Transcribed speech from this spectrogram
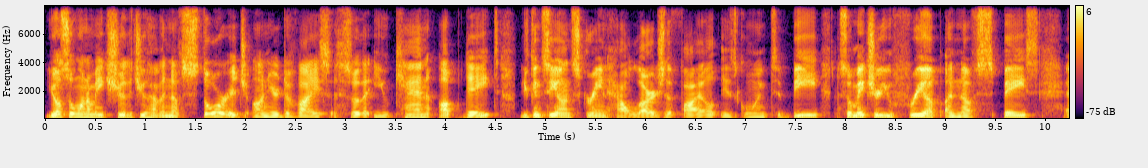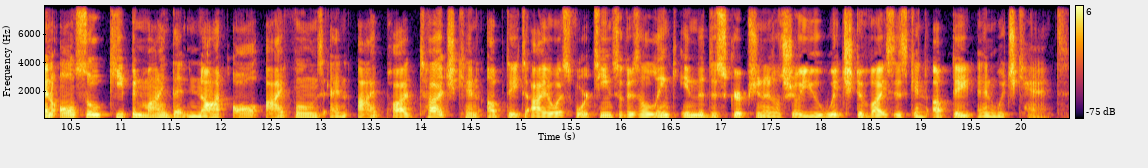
You also want to make sure that you have enough storage on your device so that you can update. You can see on screen how large the file is going to be. So make sure you free up enough space and also keep in mind that not all iPhones iPhones and iPod Touch can update to iOS 14. So there's a link in the description. It'll show you which devices can update and which can't.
